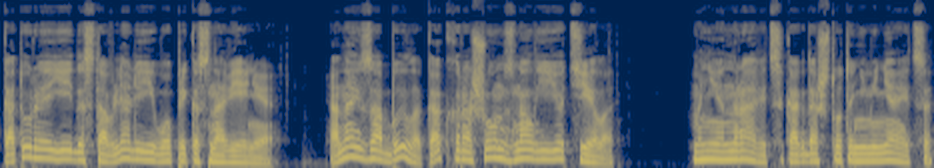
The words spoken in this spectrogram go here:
которое ей доставляли его прикосновения. Она и забыла, как хорошо он знал ее тело. Мне нравится, когда что-то не меняется,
